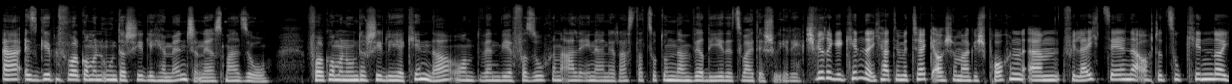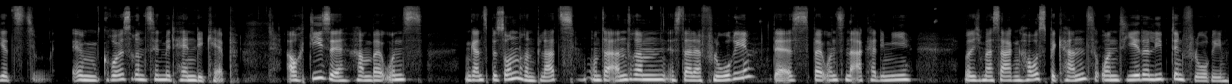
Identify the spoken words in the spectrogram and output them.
äh, es, gibt vollkommen unterschiedliche Menschen, erstmal so. Vollkommen unterschiedliche Kinder. Und wenn wir versuchen, alle in eine Raster zu tun, dann wird jede zweite schwierig. Schwierige Kinder. Ich hatte mit Jack auch schon mal gesprochen. Ähm, vielleicht zählen da auch dazu Kinder jetzt im größeren Sinn mit Handicap. Auch diese haben bei uns einen ganz besonderen Platz. Unter anderem ist da der Flori, der ist bei uns in der Akademie, würde ich mal sagen, hausbekannt und jeder liebt den Flori.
